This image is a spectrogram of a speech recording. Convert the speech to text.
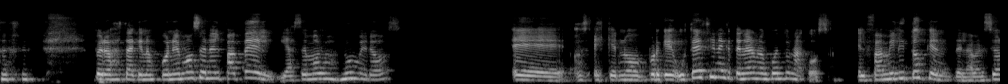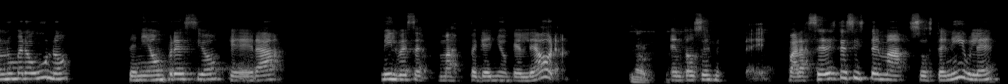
pero hasta que nos ponemos en el papel y hacemos los números, eh, es que no, porque ustedes tienen que tener en cuenta una cosa, el Family Token de la versión número uno tenía un precio que era mil veces más pequeño que el de ahora. Entonces, eh, para hacer este sistema sostenible,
